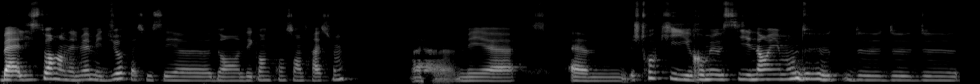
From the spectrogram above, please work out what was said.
Bah, l'histoire en elle-même est dure parce que c'est euh, dans des camps de concentration. mais je trouve qu'il remet aussi énormément de,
